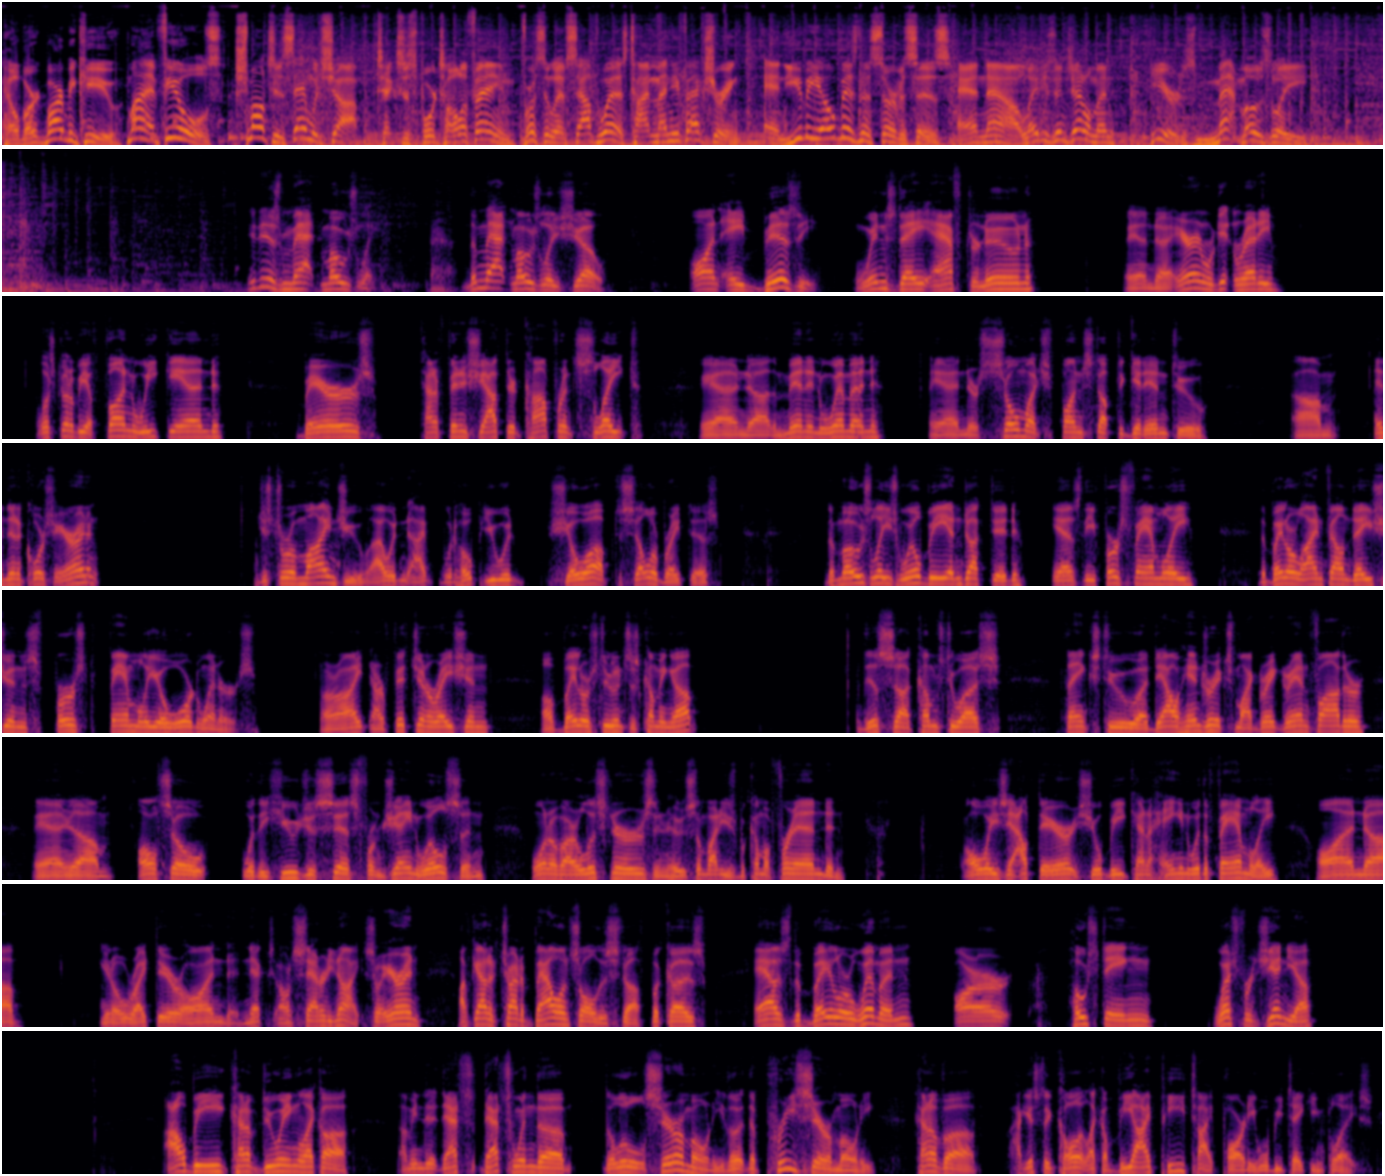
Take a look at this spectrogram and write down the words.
Helberg Barbecue, Maya Fuels, Schmaltz's Sandwich Shop, Texas Sports Hall of Fame, VersaLift Southwest Time Manufacturing, and UBO Business Services. And now, ladies and gentlemen, here's Matt Mosley. It is Matt Mosley, the Matt Mosley Show, on a busy Wednesday afternoon. And uh, Aaron, we're getting ready. What's going to be a fun weekend? Bears kind of finish out their conference slate, and uh, the men and women, and there's so much fun stuff to get into. Um, and then, of course, Aaron, just to remind you, I would I would hope you would show up to celebrate this. The Mosleys will be inducted as the first family, the Baylor Line Foundation's first family award winners. All right, our fifth generation of Baylor students is coming up. This uh, comes to us thanks to uh, Dow Hendricks, my great grandfather, and um, also with a huge assist from Jane Wilson, one of our listeners, and who's somebody who's become a friend and always out there. She'll be kind of hanging with the family on, uh, you know, right there on next on Saturday night. So, Aaron, I've got to try to balance all this stuff because as the Baylor women are hosting West Virginia, I'll be kind of doing like a I mean that's that's when the the little ceremony, the the pre-ceremony, kind of a I guess they'd call it like a VIP type party will be taking place.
